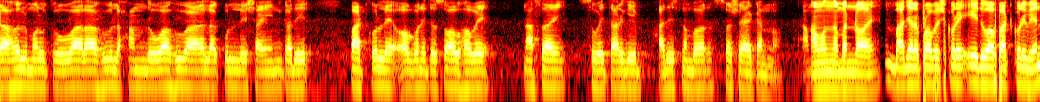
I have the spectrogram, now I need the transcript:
লাহুল মুলকু ওয়া লাহুল হামদু আলা কুল্লি শাহিন কাদির। পাঠ করলে অগণিত সব হবে। নাসাই সুবে তারগিব, হাদিস নম্বর ছশো একান্ন। আমল নম্বর নয়। বাজারে প্রবেশ করে এই দোয়া পাঠ করিবেন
